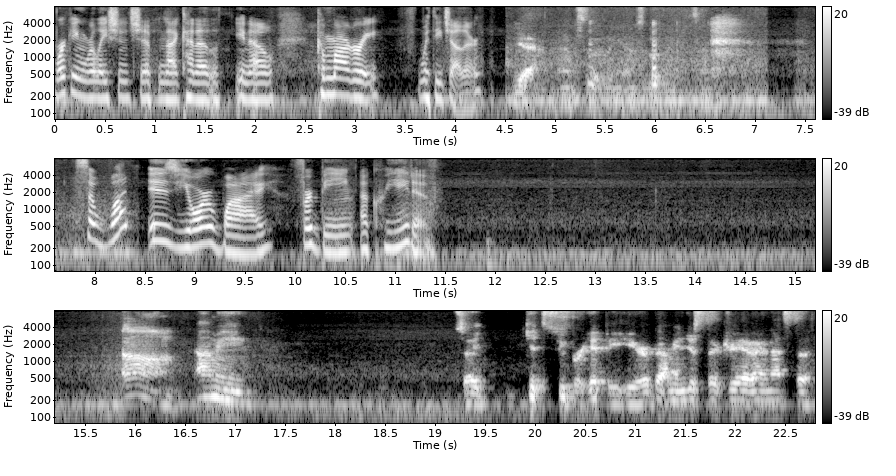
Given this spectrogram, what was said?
working relationship and that kind of you know camaraderie with each other. Yeah, absolutely, absolutely. So. so, what is your why for being a creative? Um, I mean, so it gets super hippie here, but I mean, just the creative, and that's the.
